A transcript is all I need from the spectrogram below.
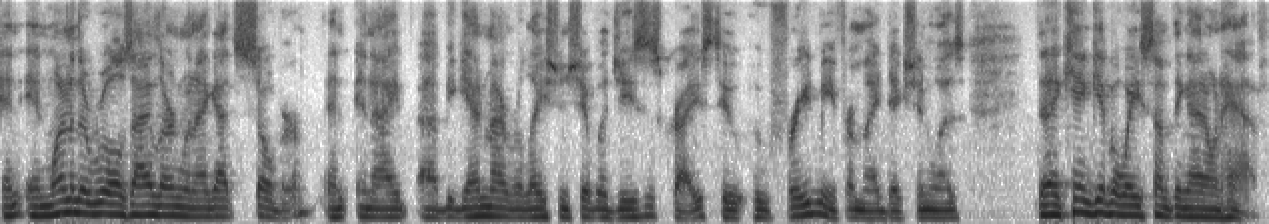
And, and one of the rules I learned when I got sober and, and I uh, began my relationship with Jesus Christ, who, who freed me from my addiction, was that I can't give away something I don't have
